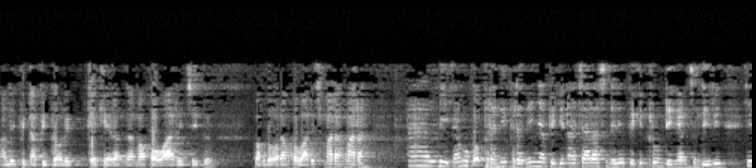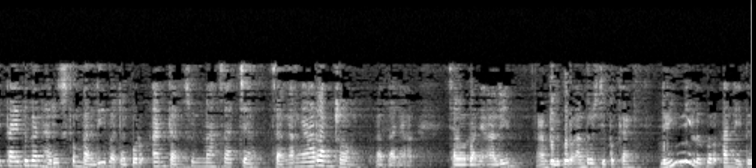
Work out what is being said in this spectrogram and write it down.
Ali bin Abi Thalib gegeran sama Khawarij itu, waktu orang Khawarij marah-marah, Ali, kamu kok berani-beraninya bikin acara sendiri, bikin rundingan sendiri? Kita itu kan harus kembali pada Quran dan Sunnah saja. Jangan ngarang dong, katanya. Jawabannya Ali, ambil Quran terus dipegang. Loh ini loh Quran itu.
